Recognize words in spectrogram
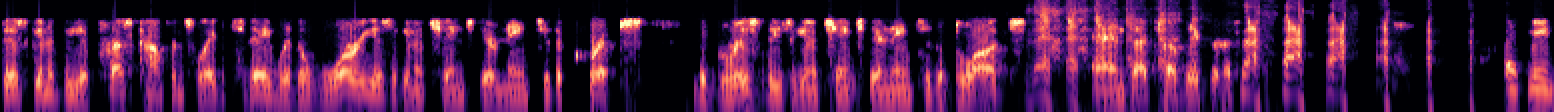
there's going to be a press conference later today where the Warriors are going to change their name to the Crips. The Grizzlies are going to change their name to the Bloods, and that's how they're going to. I mean,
